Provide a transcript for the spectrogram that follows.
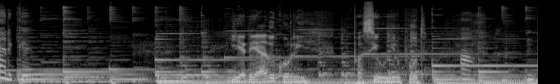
தான் இருக்கு. எதையாவது குறி. பசி உயிர் போகுது ஆ ம்.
